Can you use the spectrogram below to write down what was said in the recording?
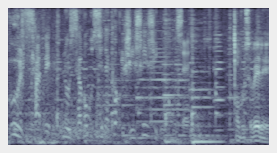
Vous le savez, nous savons, c'est d'accord, j'y sais, j'y pensais. Vous savez, les,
